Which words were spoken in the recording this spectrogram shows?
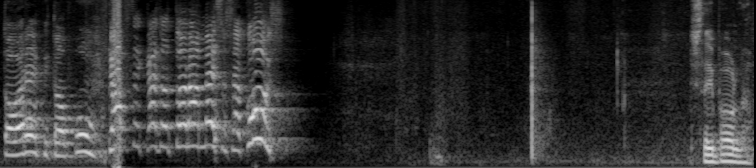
Τώρα, επί τόπου. Κάφησε κάτω τώρα αμέσως, ακούς. Της τα είπα όλα.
